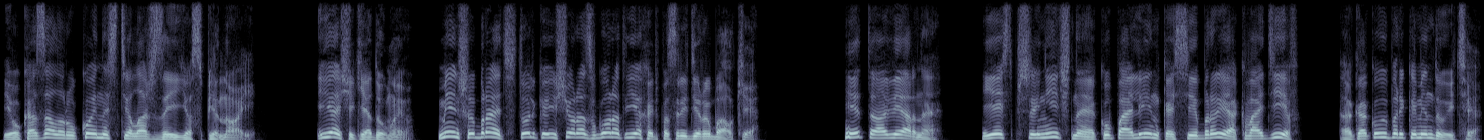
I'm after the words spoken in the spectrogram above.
и указала рукой на стеллаж за ее спиной. Ящик, я думаю. Меньше брать, только еще раз в город ехать посреди рыбалки. И то верно. Есть пшеничная, куполинка, сибры, аквадив. А какую порекомендуете?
